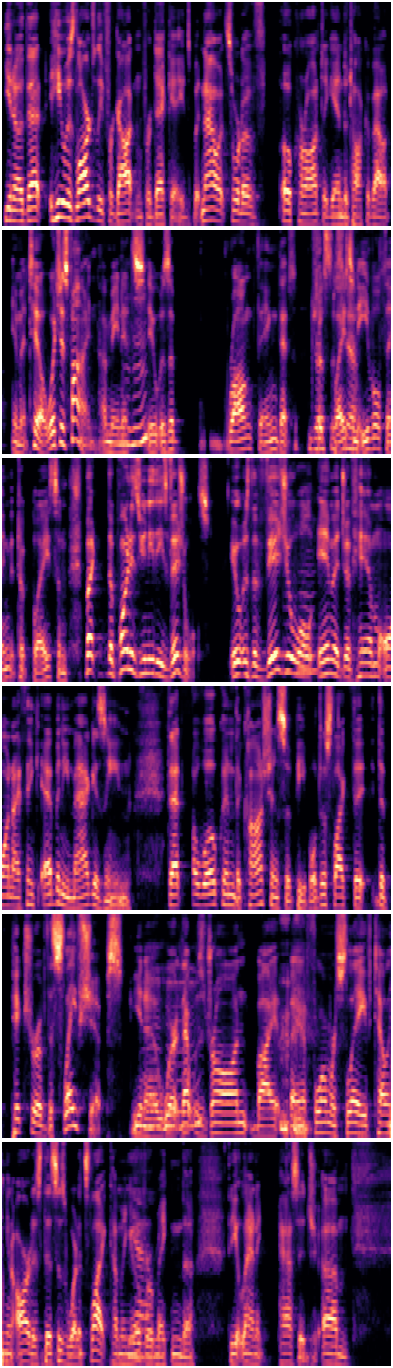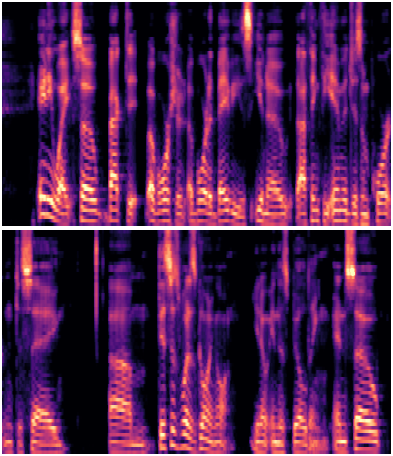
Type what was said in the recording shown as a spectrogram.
you know that he was largely forgotten for decades, but now it's sort of au courant again to talk about Emmett Till, which is fine. I mean, it's mm-hmm. it was a wrong thing that Justice, took place, yeah. an evil thing that took place, and but the point is, you need these visuals. It was the visual image of him on, I think, Ebony magazine that awoken the conscience of people, just like the the picture of the slave ships, you know, where that was drawn by by a former slave telling an artist, "This is what it's like coming Yeah. over, making the the Atlantic Passage." Um, anyway, so back to abortion, aborted babies. You know, I think the image is important to say um, this is what is going on. You know, in this building, and so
